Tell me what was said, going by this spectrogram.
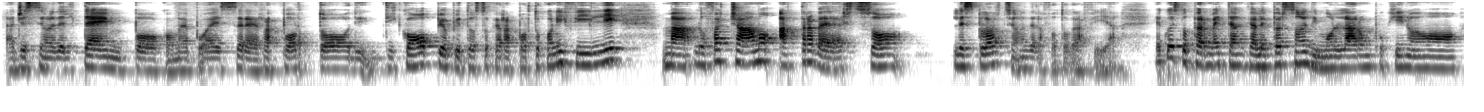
la gestione del tempo, come può essere il rapporto di, di coppia piuttosto che il rapporto con i figli, ma lo facciamo attraverso l'esplorazione della fotografia e questo permette anche alle persone di mollare un pochino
